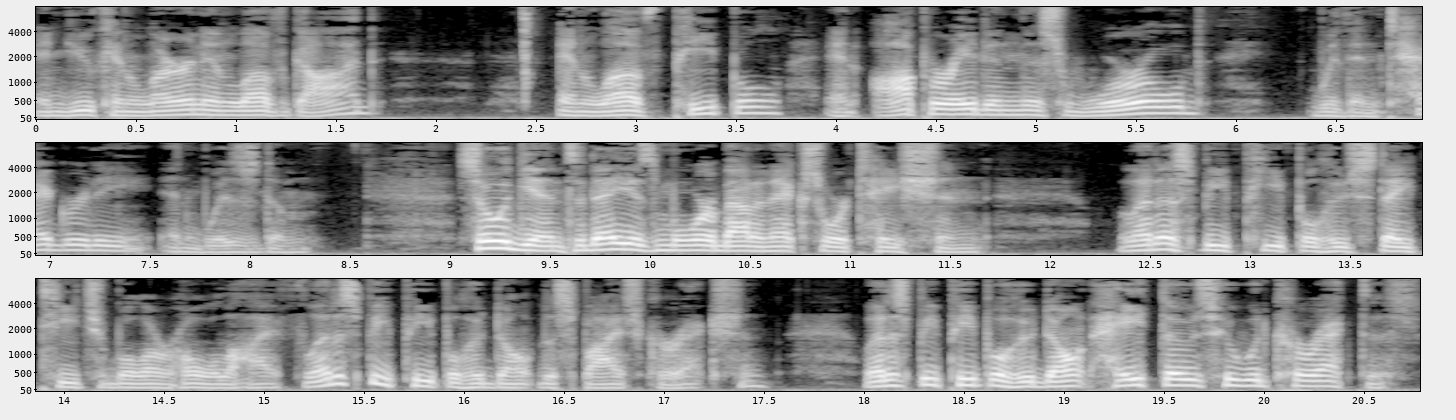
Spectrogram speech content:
and you can learn and love God and love people and operate in this world with integrity and wisdom. So again, today is more about an exhortation. Let us be people who stay teachable our whole life. Let us be people who don't despise correction. Let us be people who don't hate those who would correct us.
